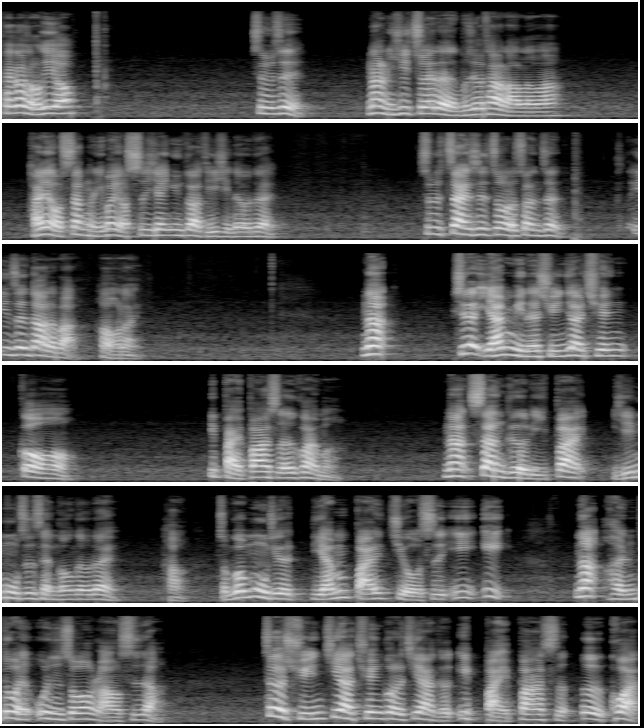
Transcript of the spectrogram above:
开高走低哦，是不是？那你去追了，不就套牢了吗？还有上个礼拜有事先预告提醒，对不对？是不是再次做了转正，印证到了吧？好来。那现在杨敏的询价签购哈，一百八十二块嘛。那上个礼拜已经募资成功，对不对？好，总共募集了两百九十一亿。那很多人问说，老师啊，这个询价圈购的价格一百八十二块，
